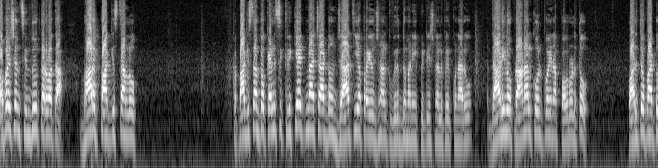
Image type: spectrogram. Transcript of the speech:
ఆపరేషన్ సింధూర్ తర్వాత భారత్ పాకిస్తాన్లో పాకిస్తాన్తో కలిసి క్రికెట్ మ్యాచ్ ఆడడం జాతీయ ప్రయోజనాలకు విరుద్ధమని పిటిషనర్లు పేర్కొన్నారు. దాడిలో ప్రాణాలు కోల్పోయిన పౌరులతో వారితో పాటు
